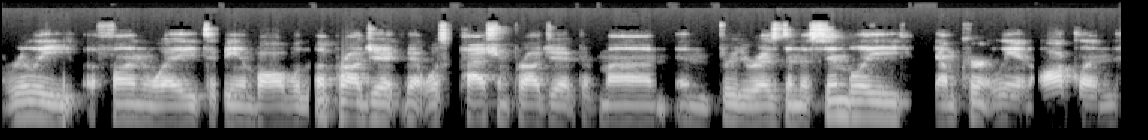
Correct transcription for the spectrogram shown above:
really a fun way to be involved with a project that was passion project of mine and through the resident assembly. I'm currently in Auckland,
